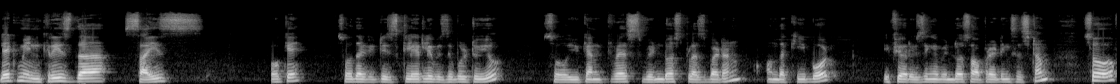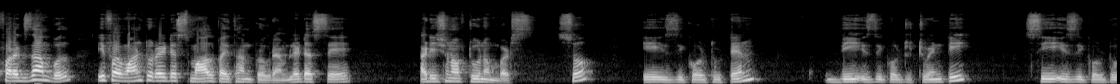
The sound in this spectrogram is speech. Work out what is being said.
let me increase the size, okay, so that it is clearly visible to you. So you can press Windows plus button on the keyboard if you are using a Windows operating system. So for example, if I want to write a small Python program, let us say addition of two numbers. So a is equal to 10, b is equal to 20, c is equal to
